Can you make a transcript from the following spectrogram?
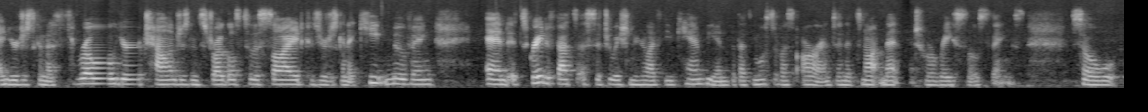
and you're just going to throw your challenges and struggles to the side because you're just going to keep moving. And it's great if that's a situation in your life that you can be in but that's most of us aren't and it's not meant to erase those things. So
